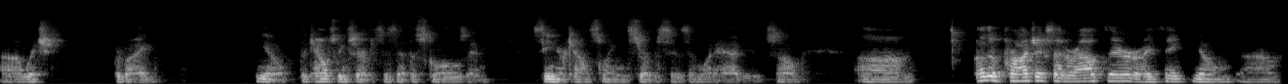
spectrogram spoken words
uh, which provide, you know, the counseling services at the schools and senior counseling services and what have you. So, um, other projects that are out there, I think, you know, um,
